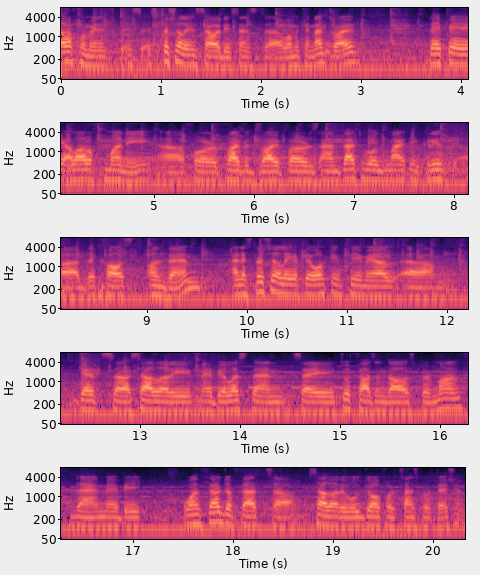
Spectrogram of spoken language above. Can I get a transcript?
lot of women, especially in Saudi, since uh, women cannot drive, they pay a lot of money uh, for private drivers and that will might increase uh, the cost on them and especially if the working female um, gets a salary maybe less than say $2,000 per month then maybe one third of that uh, salary will go for transportation.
